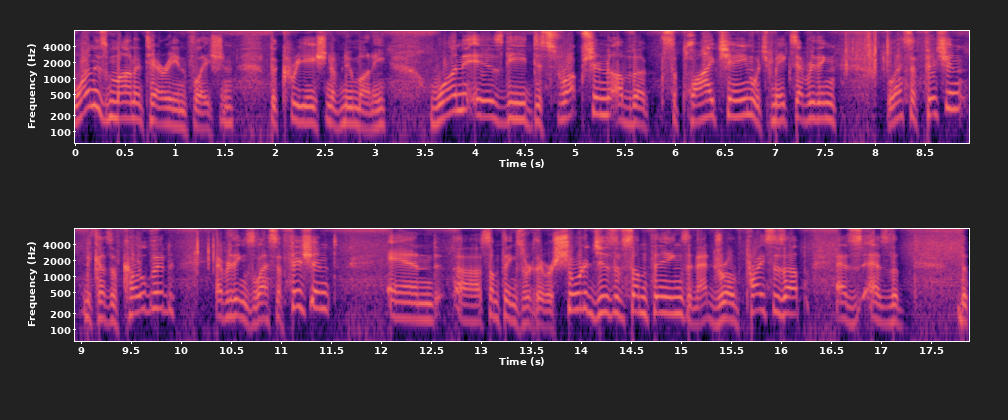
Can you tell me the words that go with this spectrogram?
One is monetary inflation, the creation of new money. One is the disruption of the supply chain, which makes everything less efficient because of COVID. Everything's less efficient and uh, some things were there were shortages of some things, and that drove prices up as as the the,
